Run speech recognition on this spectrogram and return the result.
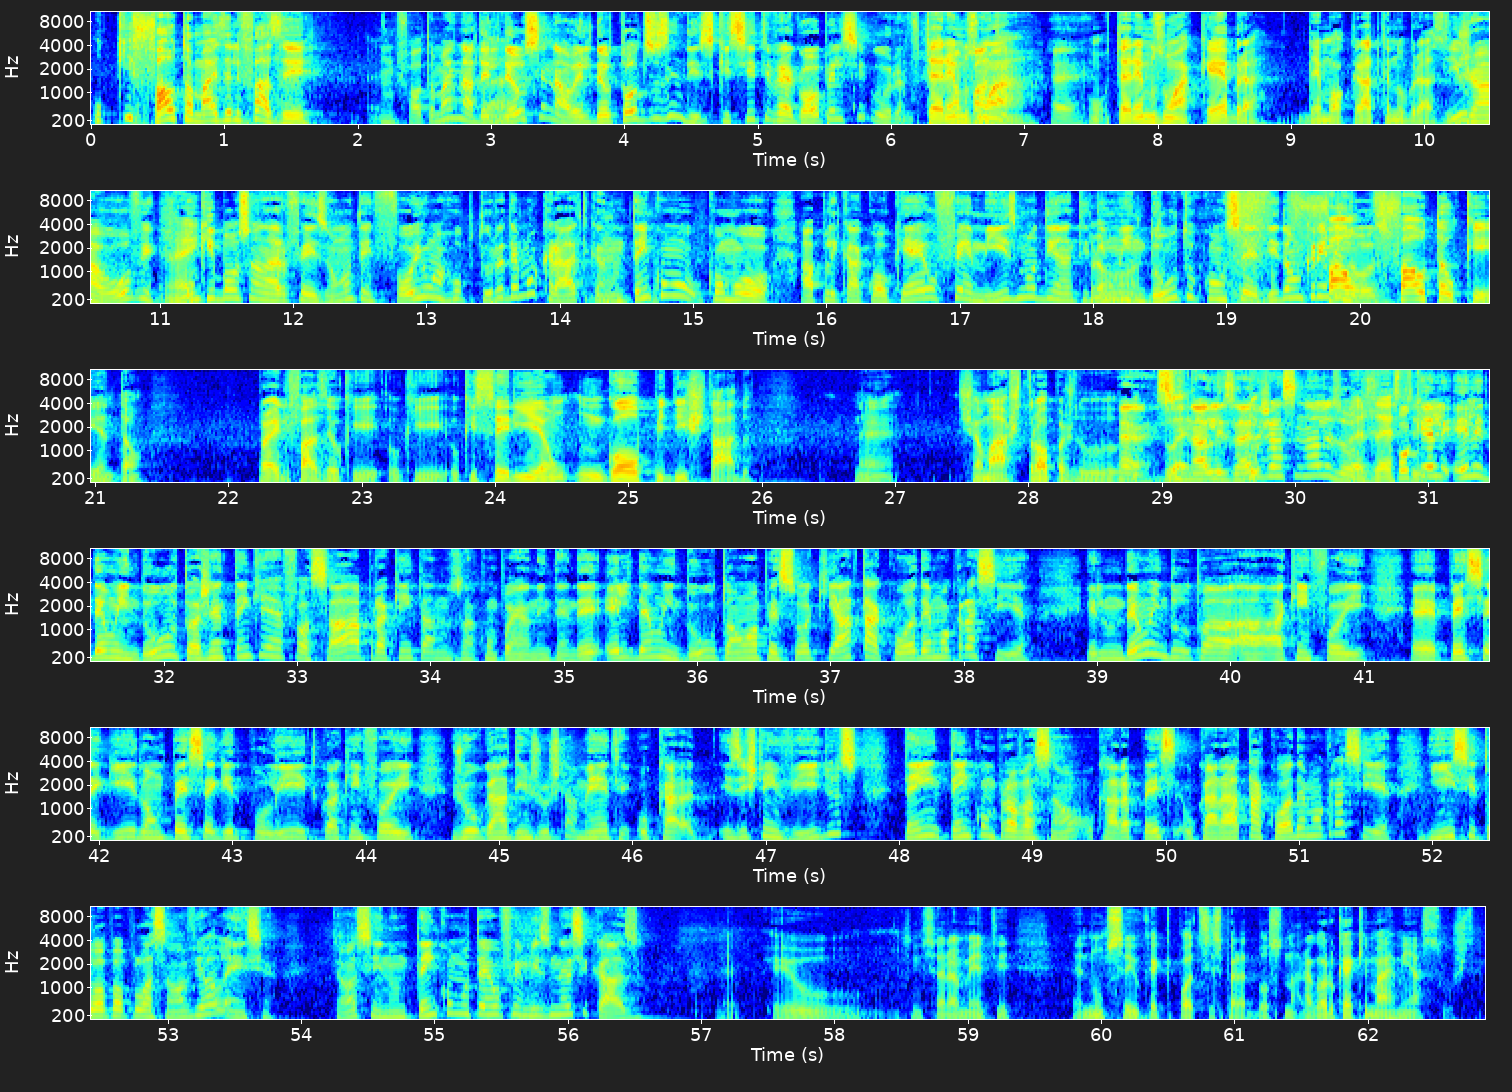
o que falta mais ele fazer? Não falta mais nada. Ele é. deu o sinal, ele deu todos os indícios que se tiver golpe ele segura. Teremos, parte, uma, é. um, teremos uma quebra democrática no Brasil? Já houve. Hein? O que Bolsonaro fez ontem foi uma ruptura democrática. É. Não tem como, como aplicar qualquer eufemismo diante Pronto. de um indulto concedido a um criminoso. Fal, falta o que então? Para ele fazer o que, o que, o que seria um, um golpe de Estado? Né? Chamar as tropas do. É, do, do sinalizar, do, ele já sinalizou. Porque ele, ele deu um indulto, a gente tem que reforçar, para quem está nos acompanhando entender, ele deu um indulto a uma pessoa que atacou a democracia. Ele não deu um indulto a, a, a quem foi é, perseguido, a um perseguido político, a quem foi julgado injustamente. O cara, existem vídeos, tem, tem comprovação, o cara, o cara atacou a democracia e incitou a população à violência. Então, assim, não tem como ter eufemismo nesse caso eu, sinceramente, eh, não sei o que é que pode se esperar de Bolsonaro. Agora, o que é que mais me assusta?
